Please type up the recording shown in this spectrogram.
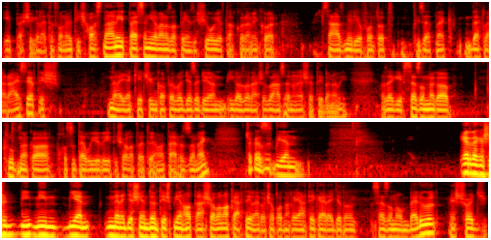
éppensége lehetett volna őt is használni. Persze nyilván az a pénz is jól jött akkor, amikor 100 millió fontot fizetnek Declan Rice-ért, és ne legyen kétségünk a fel, hogy ez egy olyan igazolás az Arsenal esetében, ami az egész szezon meg a klubnak a hosszú távú jövét is alapvetően határozza meg. Csak ez ilyen érdekes, hogy mi, mi, milyen, minden egyes ilyen döntés milyen hatással van akár tényleg a csapatnak a játékára egy adott szezonon belül, és hogy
